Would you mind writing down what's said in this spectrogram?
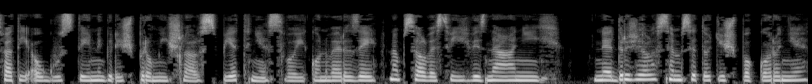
Svatý Augustin, když promýšlel zpětně svoji konverzi, napsal ve svých vyznáních Nedržel jsem se totiž pokorně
